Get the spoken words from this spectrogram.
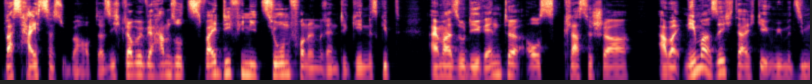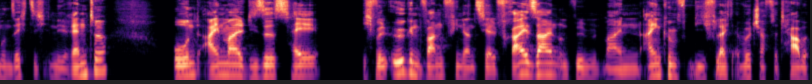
Was heißt das überhaupt? Also ich glaube, wir haben so zwei Definitionen von in Rente gehen. Es gibt einmal so die Rente aus klassischer Arbeitnehmersicht, da ich gehe irgendwie mit 67 in die Rente. Und einmal dieses, hey, ich will irgendwann finanziell frei sein und will mit meinen Einkünften, die ich vielleicht erwirtschaftet habe,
